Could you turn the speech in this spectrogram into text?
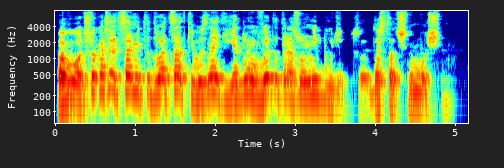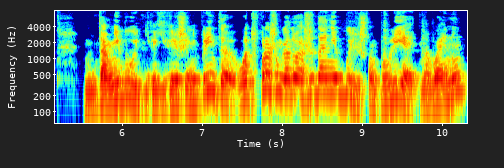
Вот. Что касается саммита двадцатки, вы знаете, я думаю, в этот раз он не будет достаточно мощным. Там не будет никаких решений принято. Вот в прошлом году ожидания были, что он повлияет на войну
